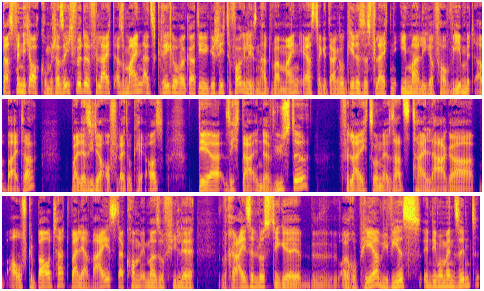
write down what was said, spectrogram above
Das finde ich auch komisch. Also ich würde vielleicht, also mein, als Gregor gerade die Geschichte vorgelesen hat, war mein erster Gedanke, okay, das ist vielleicht ein ehemaliger VW-Mitarbeiter, weil der sieht ja auch vielleicht okay aus, der sich da in der Wüste vielleicht so ein Ersatzteillager aufgebaut hat, weil er weiß, da kommen immer so viele reiselustige äh, Europäer, wie wir es in dem Moment sind,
